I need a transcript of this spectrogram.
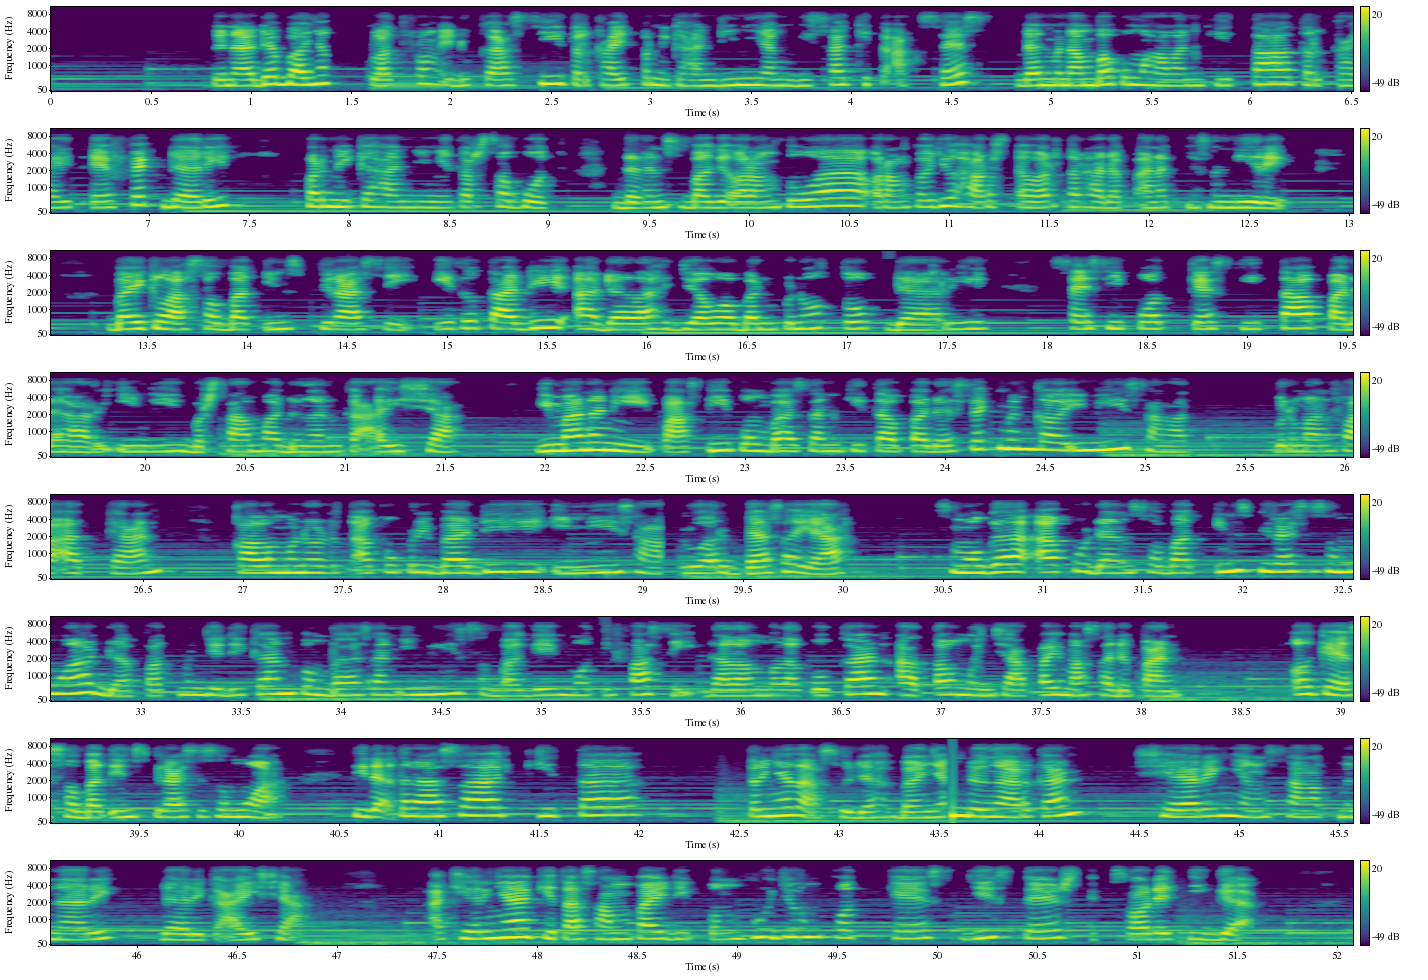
Dan ada banyak platform edukasi terkait pernikahan dini yang bisa kita akses dan menambah pemahaman kita terkait efek dari pernikahan dini tersebut. Dan sebagai orang tua, orang tua juga harus aware terhadap anaknya sendiri. Baiklah sobat inspirasi, itu tadi adalah jawaban penutup dari sesi podcast kita pada hari ini bersama dengan Kak Aisyah. Gimana nih? Pasti pembahasan kita pada segmen kali ini sangat bermanfaat kan? Kalau menurut aku pribadi ini sangat luar biasa ya. Semoga aku dan sobat inspirasi semua dapat menjadikan pembahasan ini sebagai motivasi dalam melakukan atau mencapai masa depan. Oke, sobat inspirasi semua, tidak terasa kita Ternyata sudah banyak mendengarkan sharing yang sangat menarik dari Kak Aisyah. Akhirnya kita sampai di penghujung podcast G-Stairs episode 3.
